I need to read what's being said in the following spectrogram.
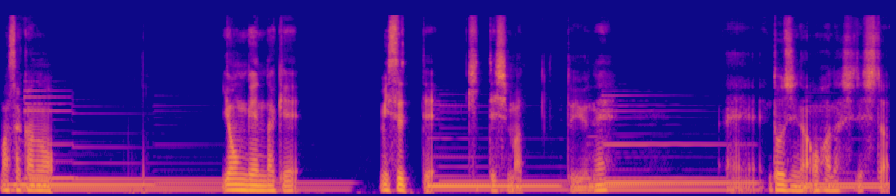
まさかの4弦だけミスって切ってしまうというね、えー、ドジなお話でした。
